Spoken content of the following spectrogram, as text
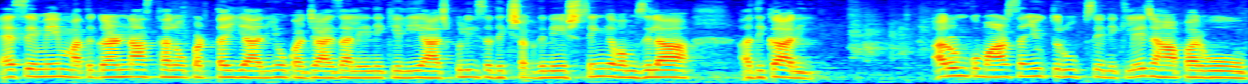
ऐसे में मतगणना स्थलों पर तैयारियों का जायजा लेने के लिए आज पुलिस अधीक्षक दिनेश सिंह एवं जिला अधिकारी अरुण कुमार संयुक्त रूप से निकले, जहाँ पर वो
